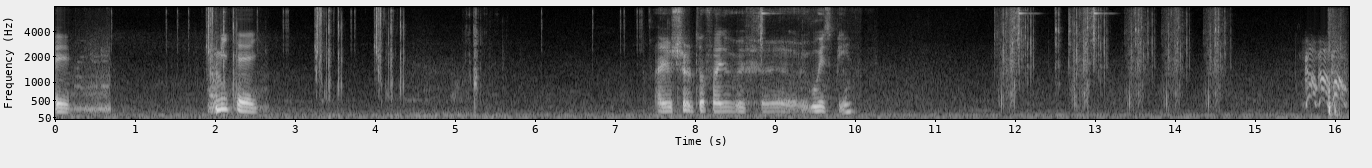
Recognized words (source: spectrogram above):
A. Mid A. Are you sure to fight with uh, Wispy? Go, go, go!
